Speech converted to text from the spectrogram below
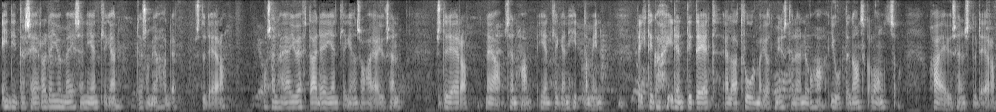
Inte intresserade ju mig sen egentligen, det som jag hade studerat. Och sen har jag ju efter det egentligen så har jag ju sen studerat när jag sen har egentligen hittat min riktiga identitet eller tror mig åtminstone nu har gjort det ganska långt så har jag ju sen studerat.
